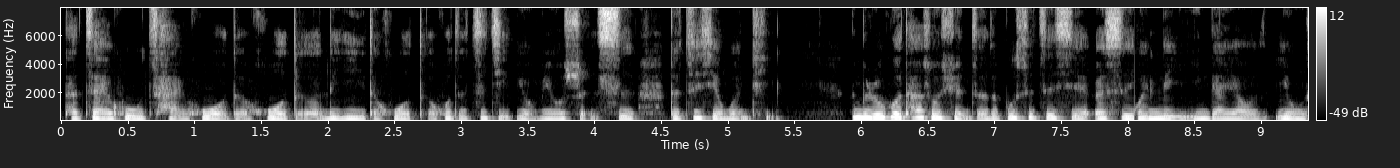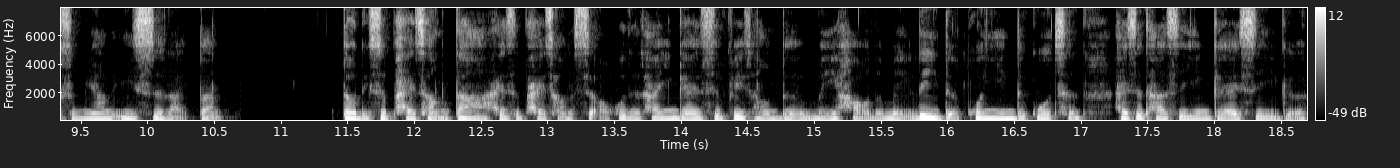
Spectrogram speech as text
他在乎财货的获得、利益的获得，或者自己有没有损失的这些问题。那么，如果他所选择的不是这些，而是婚礼应该要用什么样的仪式来办？到底是排场大还是排场小，或者它应该是非常的美好的、美丽的婚姻的过程，还是它是应该是一个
